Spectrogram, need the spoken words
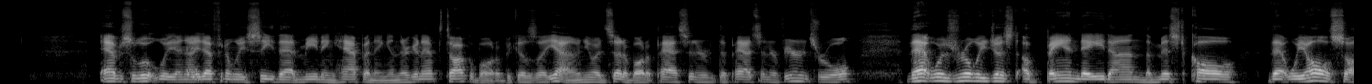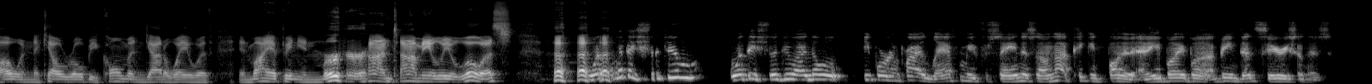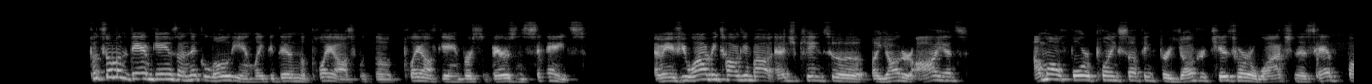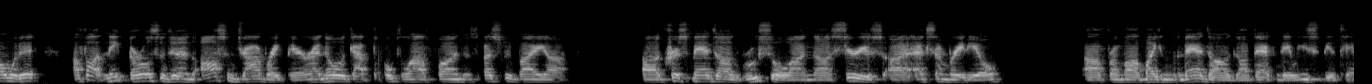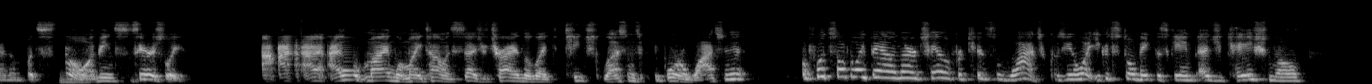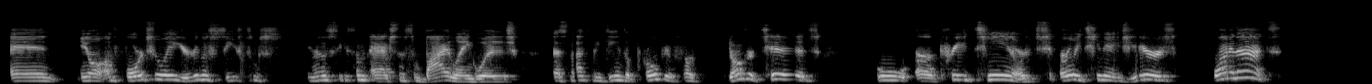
Absolutely, and I definitely see that meaning happening, and they're going to have to talk about it because, uh, yeah, and you had said about it, pass inter- the pass interference rule, that was really just a band aid on the missed call that we all saw when Nickell Robey-Coleman got away with, in my opinion, murder on Tommy Lee Lewis. what, what, they should do, what they should do, I know people are gonna probably laugh at me for saying this. And I'm not picking fun at anybody, but I'm being dead serious on this. Put some of the damn games on Nickelodeon like they did in the playoffs with the playoff game versus Bears and Saints. I mean, if you want to be talking about educating to a, a younger audience, I'm all for putting something for younger kids who are watching this. Have fun with it I thought Nate Burleson did an awesome job right there. I know it got poked a lot of fun, especially by uh, uh, Chris Mad Dog Russo on uh, Sirius uh, XM Radio uh, from uh, Mike and the Mad Dog uh, back in the day. We used to be a tandem, but still, I mean, seriously, I, I, I don't mind what Mike Tomlin says. You're trying to like teach lessons. People are watching it. But put something like that on our channel for kids to watch because you know what? You could still make this game educational, and you know, unfortunately, you're going to see some you're to see some action, some body language that's not to be deemed appropriate for younger kids who are preteen or early teenage years. Why not?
